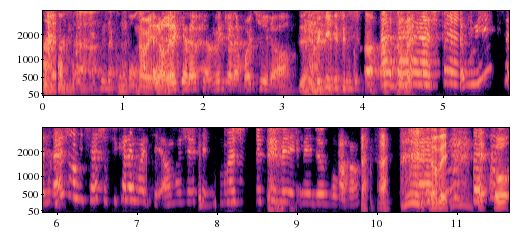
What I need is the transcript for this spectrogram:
ça, ça compense. Ah oui. Alors, le mec, à la, mec à la moitié, là. hein. Oui, c'est ça. Ah ben, je peux- oui, c'est vrai, Jean-Michel, je suis qu'à la moitié. hein. Moi, j'ai fait, moi, j'ai fait mes, mes devoirs. hein. non mais au-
